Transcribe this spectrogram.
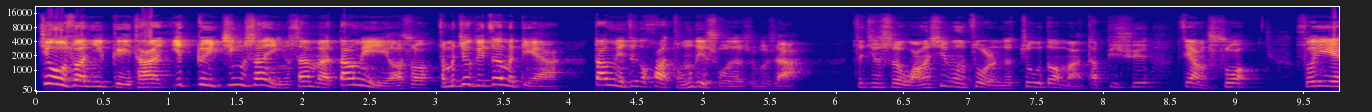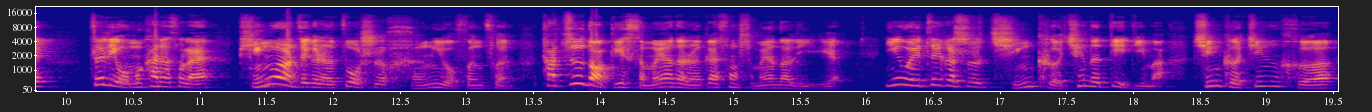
就算你给他一堆金山银山嘛，当面也要说，怎么就给这么点啊？当面这个话总得说的，是不是啊？这就是王熙凤做人的周到嘛，她必须这样说。所以这里我们看得出来，平儿这个人做事很有分寸，他知道给什么样的人该送什么样的礼。因为这个是秦可卿的弟弟嘛，秦可卿和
